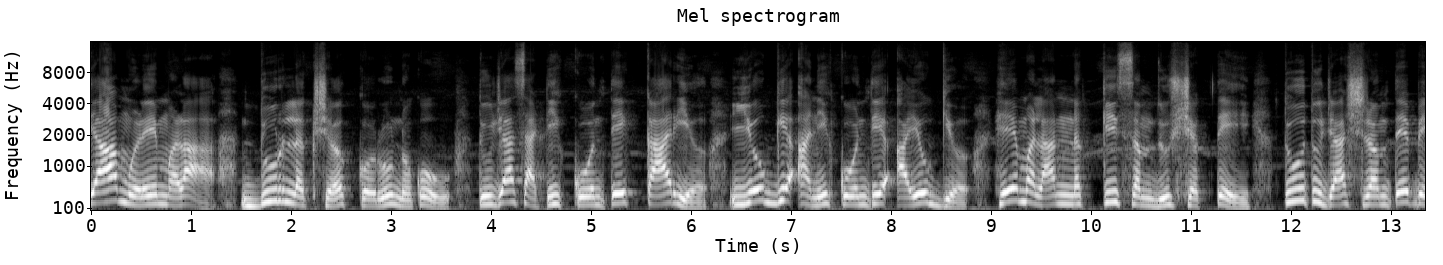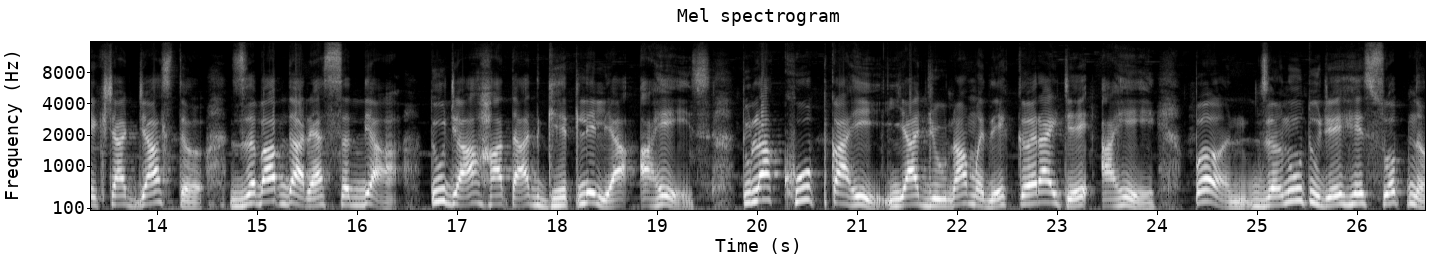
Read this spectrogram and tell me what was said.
त्यामुळे मला दुर्लक्ष करू नको. तुझ्यासाठी कोणते कार्य योग्य आणि कोणते अयोग्य हे मला नक्की समजू शकते. तू तुझ्या श्रमतेपेक्षा जास्त जबाबदाऱ्या सध्या तुझ्या हातात घेतलेल्या आहेस. तुला खूप काही या जीवनामध्ये करायचे आहे. पण जणू तुझे हे स्वप्न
